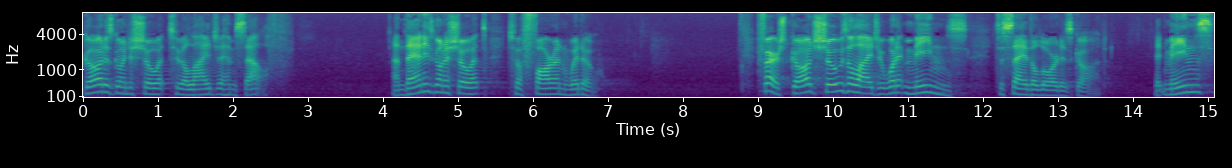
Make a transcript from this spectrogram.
God is going to show it to Elijah himself. And then he's going to show it to a foreign widow. First, God shows Elijah what it means to say the Lord is God. It means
